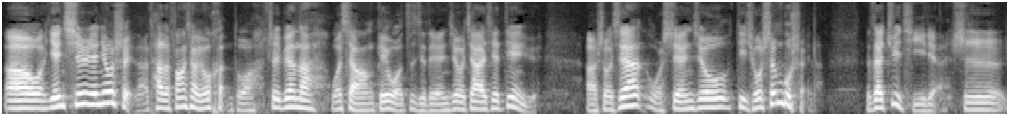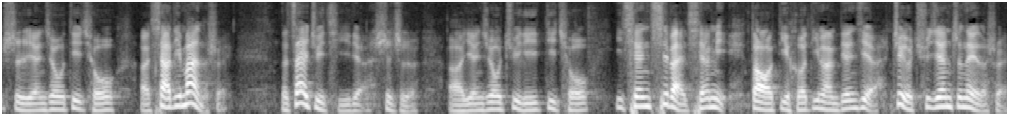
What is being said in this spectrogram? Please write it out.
呃，我研其实研究水呢，它的方向有很多。这边呢，我想给我自己的研究加一些定语。啊，首先我是研究地球深部水的。那再具体一点，是是研究地球呃下地幔的水。那再具体一点，是指呃研究距离地球一千七百千米到地核地幔边界这个区间之内的水。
